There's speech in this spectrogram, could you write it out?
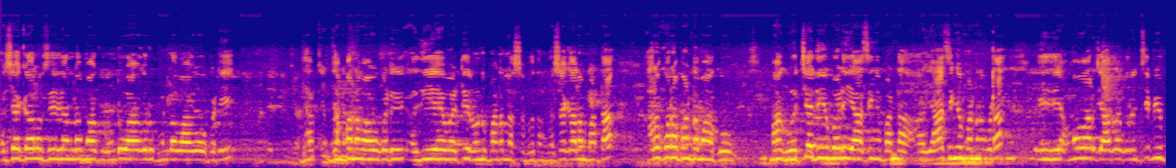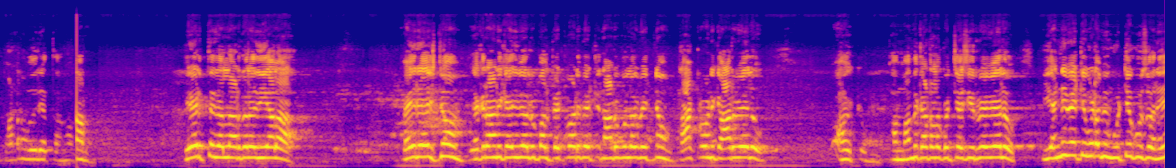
వర్షాకాలం సీజన్లో మాకు రెండు వాగులు గుండ్ల వాగు ఒకటి జ- జంపన్న వాగు ఒకటి అది బట్టి రెండు పంటలు నష్టపోతాం. వర్షాకాలం పంట అరకొర పంట మాకు. మాకు వచ్చే దిగుబడి యాసింగ పంట. ఆ యాసింగ పంటను కూడా ఈ అమ్మవారి జాతర గురించి మేము పంటను వదిలేస్తాము. ఏడితే తెల్లాడతలేదు ఇవాళ పైరు వేసినాం ఎకరానికి ఐదు వేల రూపాయలు పెట్టుబడి పెట్టి నాడుగుల్లోకి పెట్టినాం. ట్రాక్టర్కి ఆరు వేలు. మందు కట్టలకు వచ్చేసి ఇరవై వేలు ఇవన్నీ పెట్టి కూడా మేము ఉట్టి కూర్చొని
